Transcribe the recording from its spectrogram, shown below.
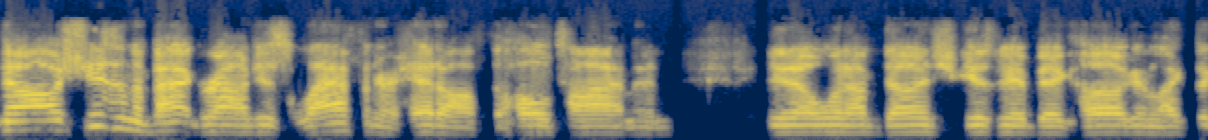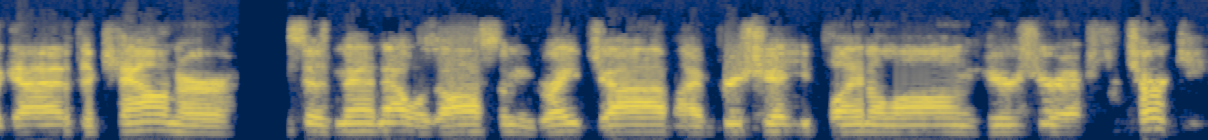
No, she's in the background just laughing her head off the whole time. And, you know, when I'm done, she gives me a big hug. And like the guy at the counter, he says, Man, that was awesome. Great job. I appreciate you playing along. Here's your extra turkey.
